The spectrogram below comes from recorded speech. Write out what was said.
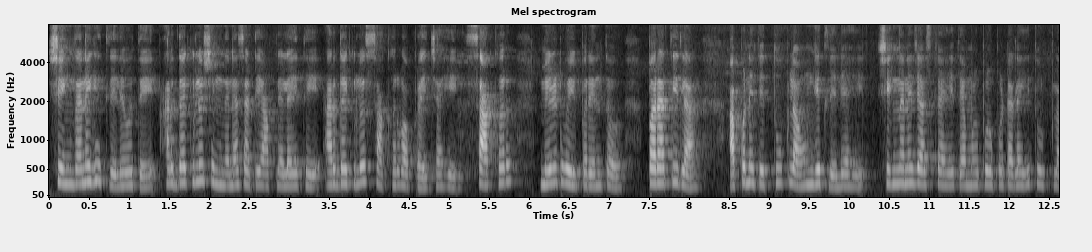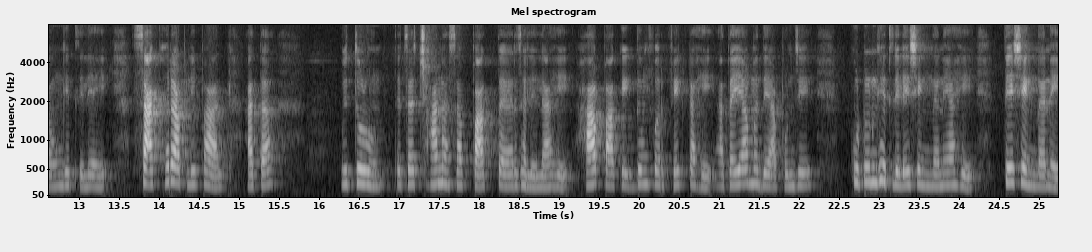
शेंगदाणे घेतलेले होते अर्धा किलो शेंगदाण्यासाठी आपल्याला इथे अर्धा किलो साखर वापरायची आहे. साखर मेल्ट होईपर्यंत परातीला आपण येथे तूप लावून घेतलेले आहे. शेंगदाणे जास्त आहे त्यामुळे पोळपटालाही तूप लावून घेतलेले आहे. साखर आपली पाल आता वितळून त्याचा छान असा पाक तयार झालेला आहे. हा पाक एकदम परफेक्ट आहे. आता यामध्ये आपण जे कुटून घेतलेले शेंगदाणे आहे ते शेंगदाणे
